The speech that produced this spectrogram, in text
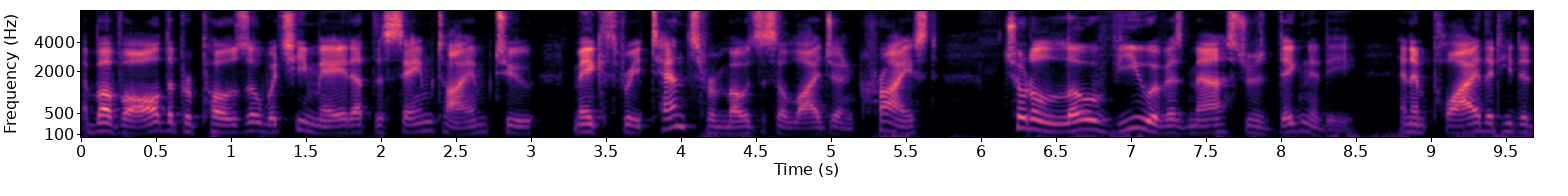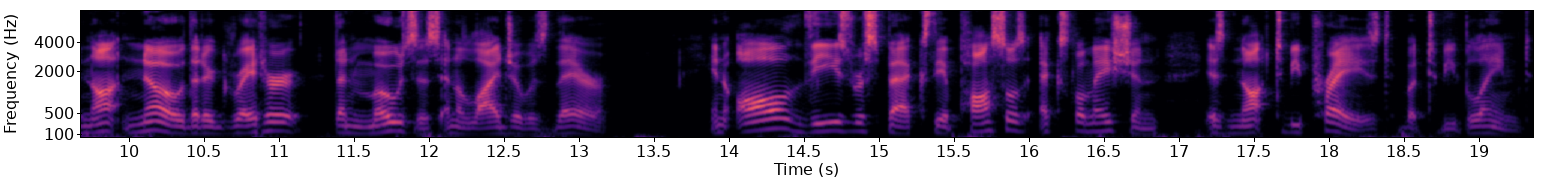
Above all, the proposal which he made at the same time to make three tents for Moses, Elijah, and Christ showed a low view of his Master's dignity and implied that he did not know that a greater than Moses and Elijah was there. In all these respects, the apostle's exclamation is not to be praised, but to be blamed.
